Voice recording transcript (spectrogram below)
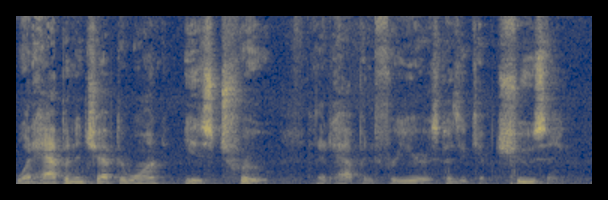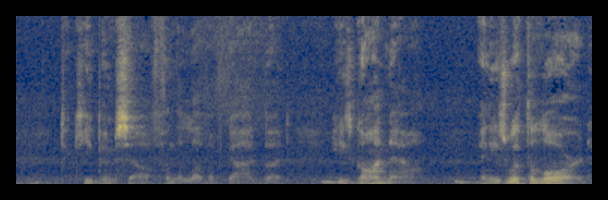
What happened in chapter one is true. And it happened for years because he kept choosing to keep himself in the love of God. But he's gone now. And he's with the Lord.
